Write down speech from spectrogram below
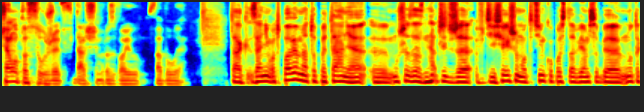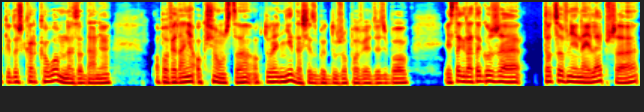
Czemu to służy w dalszym rozwoju fabuły? Tak, zanim odpowiem na to pytanie, y, muszę zaznaczyć, że w dzisiejszym odcinku postawiłem sobie no, takie dość karkołomne zadanie opowiadania o książce, o której nie da się zbyt dużo powiedzieć, bo jest tak dlatego, że to, co w niej najlepsze,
